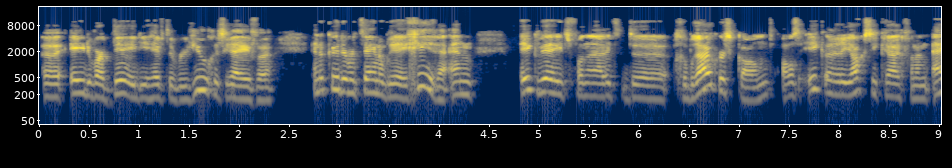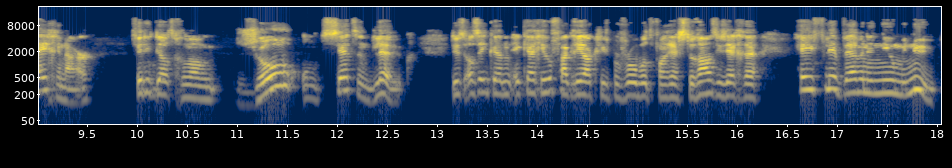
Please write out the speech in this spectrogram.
uh, Eduard D. die heeft een review geschreven. En dan kun je er meteen op reageren. En ik weet vanuit de gebruikerskant, als ik een reactie krijg van een eigenaar, vind ik dat gewoon zo ontzettend leuk. Dus als ik een, ik krijg heel vaak reacties bijvoorbeeld van restaurants die zeggen: Hey Flip, we hebben een nieuw menu.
